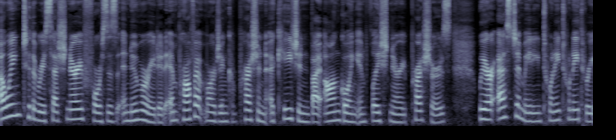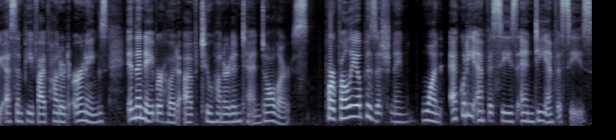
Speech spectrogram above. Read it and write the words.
owing to the recessionary forces enumerated and profit margin compression occasioned by ongoing inflationary pressures, we are estimating 2023 S&P 500 earnings in the neighborhood of $210. Portfolio positioning 1. Equity emphases and de emphases.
